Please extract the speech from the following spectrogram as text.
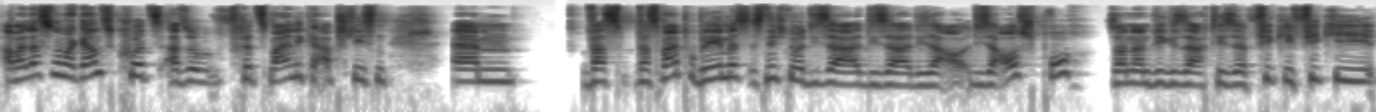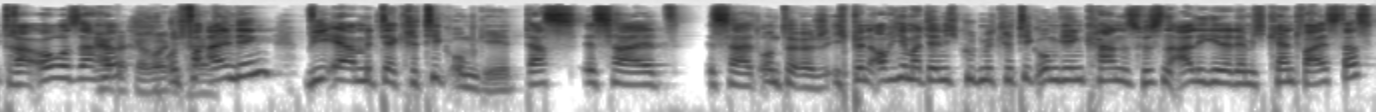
Aber lass uns noch mal ganz kurz, also Fritz Meinecke abschließen. Ähm, was, was mein Problem ist, ist nicht nur dieser, dieser, dieser, dieser Ausspruch, sondern wie gesagt, diese Fiki-Fiki 3-Euro-Sache. Ja, und vor allen Dingen, wie er mit der Kritik umgeht. Das ist halt, ist halt unterirdisch. Ich bin auch jemand, der nicht gut mit Kritik umgehen kann. Das wissen alle, jeder, der mich kennt, weiß das.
